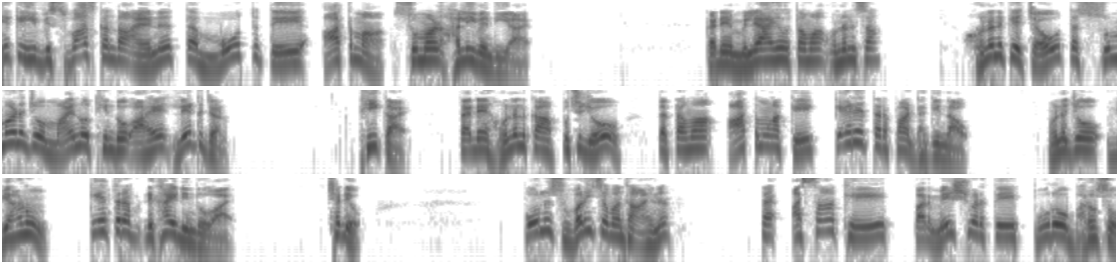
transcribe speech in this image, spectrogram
जेके हीउ विश्वास कंदा आहिनि त मौत ते आत्मा सुम्हण हली वेंदी आहे कॾहिं मिलिया आहियो तव्हां उन्हनि सां हुननि खे चओ त सुम्हण जो माइनो थींदो आहे लेट ठीकु आहे तॾहिं हुननि खां पुछिजो त तव्हां आत्मा खे कहिड़े तरफ़ां ढकींदा हुन जो विहाणो कंहिं तरफ़ ॾेखारी ॾींदो आहे छॾियो पोलिस वरी चवंदा आहिनि त असां खे परमेश्वर ते पूरो भरोसो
